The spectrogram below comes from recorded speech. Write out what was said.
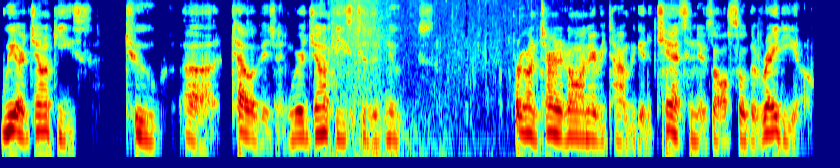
we are junkies to uh, television. We're junkies to the news. We're going to turn it on every time we get a chance, and there's also the radio.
